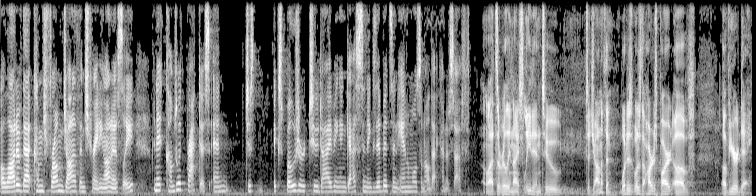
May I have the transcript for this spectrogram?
a lot of that comes from Jonathan's training, honestly. And it comes with practice and just exposure to diving and guests and exhibits and animals and all that kind of stuff. Well, that's a really nice lead into to Jonathan. What is what is the hardest part of of your day?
